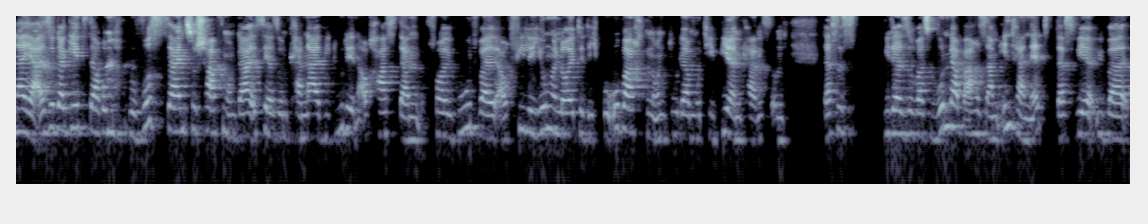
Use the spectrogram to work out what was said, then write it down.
Naja, also da geht es darum, Bewusstsein zu schaffen und da ist ja so ein Kanal, wie du den auch hast, dann voll gut, weil auch viele junge Leute dich beobachten und du da motivieren kannst. Und das ist wieder so was Wunderbares am Internet, dass wir über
